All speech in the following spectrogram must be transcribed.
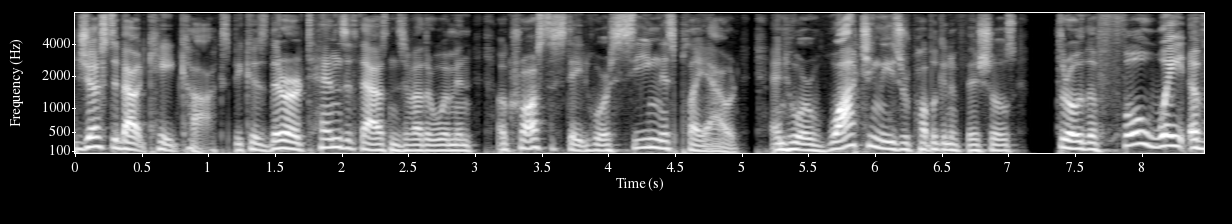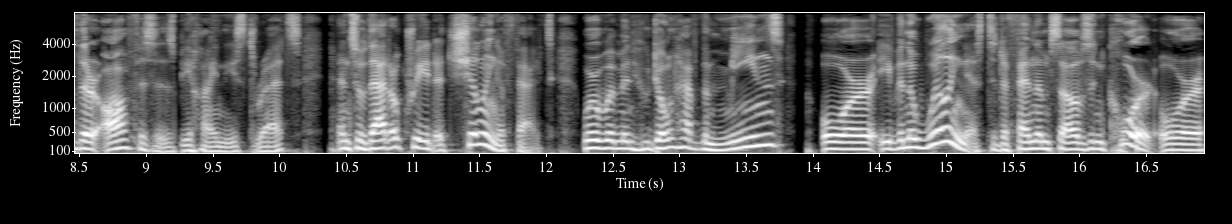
just about Kate Cox, because there are tens of thousands of other women across the state who are seeing this play out and who are watching these Republican officials throw the full weight of their offices behind these threats. And so that'll create a chilling effect where women who don't have the means or even the willingness to defend themselves in court or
